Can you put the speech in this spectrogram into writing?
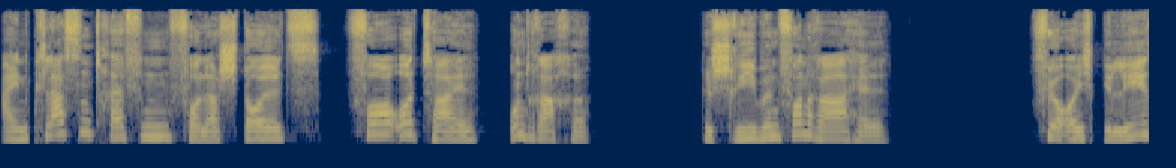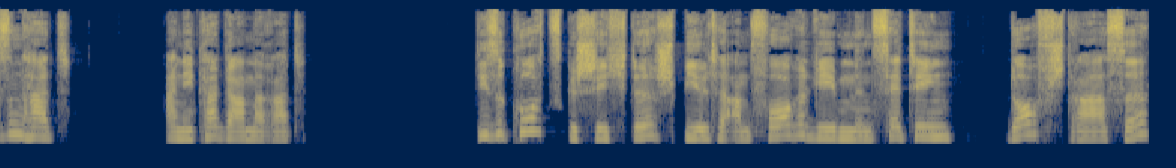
ein Klassentreffen voller Stolz, Vorurteil und Rache. Geschrieben von Rahel. Für euch gelesen hat Annika Gamerath. Diese Kurzgeschichte spielte am vorgegebenen Setting Dorfstraße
